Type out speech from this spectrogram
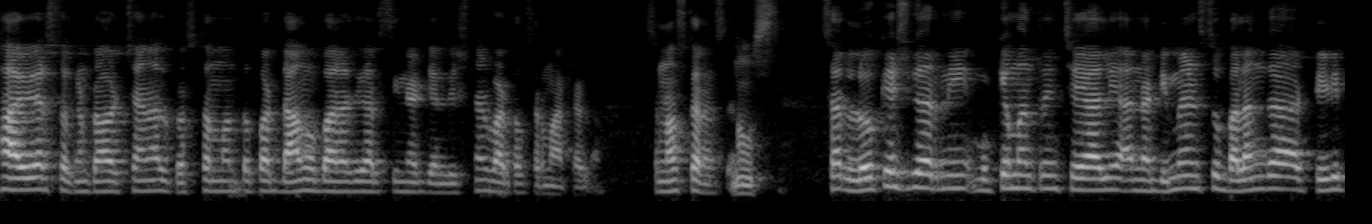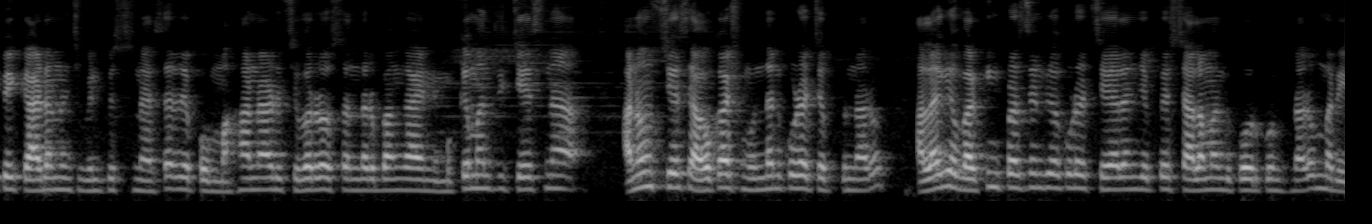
Hi viewers welcome to our channel ప్రస్తుతం మనతో పాటు దాము బాలాజీ గారు సీనియర్ జర్నలిస్ట్ ఉన్నారు. వారితో ఒకసారి మాట్లాడదాం. సార్ నమస్కారం సార్ నమస్తే. సార్ లోకేష్ గారిని ముఖ్యమంత్రిని చేయాలి అన్న డిమాండ్స్ బలంగా టీడీపీ క్యాడర్ నుంచి వినిపిస్తున్నాయి సార్ రేపు మహానాడు చివరి రోజు సందర్భంగా ఆయన్ని ముఖ్యమంత్రి చేసిన అనౌన్స్ చేసే అవకాశం ఉందని కూడా చెప్తున్నారు. అలాగే వర్కింగ్ ప్రెసిడెంట్గా కూడా చేయాలని చెప్పేసి చాలా మంది కోరుకుంటున్నారు. మరి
